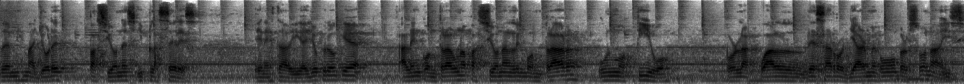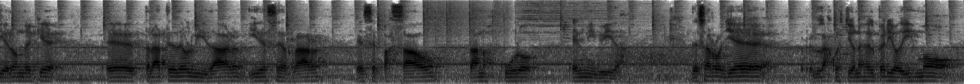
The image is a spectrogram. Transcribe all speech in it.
de mis mayores pasiones y placeres en esta vida. Yo creo que al encontrar una pasión, al encontrar un motivo por la cual desarrollarme como persona, hicieron de que eh, trate de olvidar y de cerrar ese pasado tan oscuro en mi vida. Desarrollé las cuestiones del periodismo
